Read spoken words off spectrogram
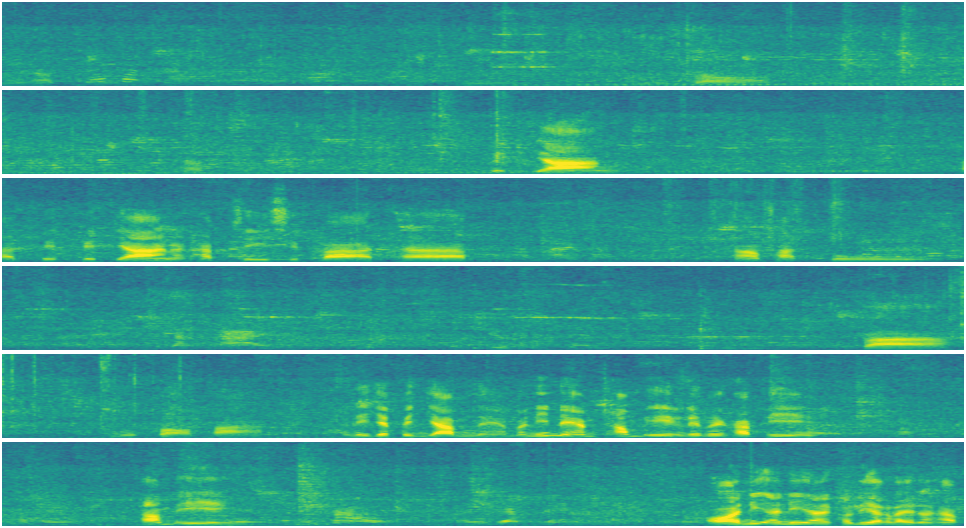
นี่ครับหมูกรอบครับเป็ดย่างผัดเป็ดเป็ดย่างนะครับ 40 บาทครับ ข้าวผัดปูปลาหมูกรอบปลา อันนี้จะเป็นยำแหนม อันนี้แหนมทำเองได้ไหมครับพี่ทำเองข้าวไอ้แรมแหนมอ๋ออันนี้อันนี้เขาเรียกอะไรนะครับ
